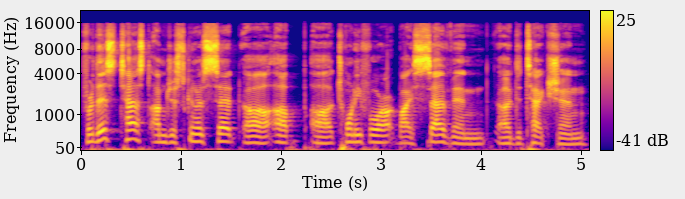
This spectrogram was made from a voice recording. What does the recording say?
For this test I'm just going to set uh, up uh, 24 by 7 uh, detection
